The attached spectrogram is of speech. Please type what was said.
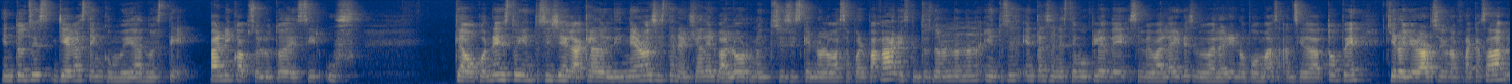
Y entonces llega esta incomodidad, ¿no? Este pánico absoluto de decir, uff, ¿qué hago con esto? Y entonces llega, claro, el dinero es esta energía del valor, ¿no? Entonces es que no lo vas a poder pagar, es que entonces no, no, no, no. Y entonces entras en este bucle de se me va el aire, se me va el aire, no puedo más, ansiedad a tope, quiero llorar, soy una fracasada.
